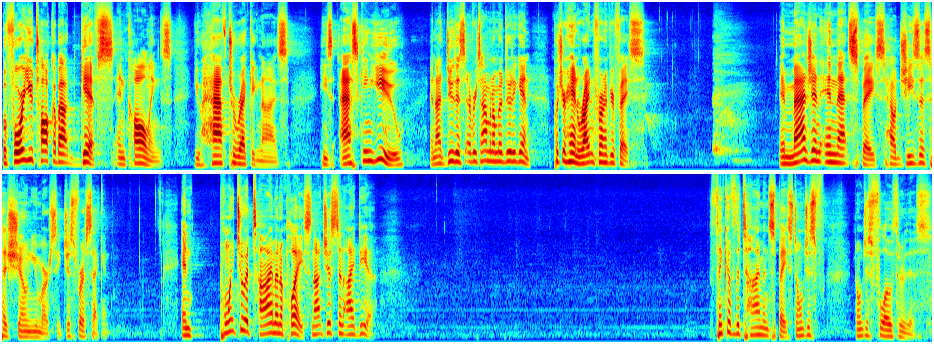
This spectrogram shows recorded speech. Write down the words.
before you talk about gifts and callings, you have to recognize he's asking you, and I do this every time and I'm to do it again. Put your hand right in front of your face. Imagine in that space how Jesus has shown you mercy, just for a second. And point to a time and a place, not just an idea. Think of the time and space. Don't just, don't just flow through this.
